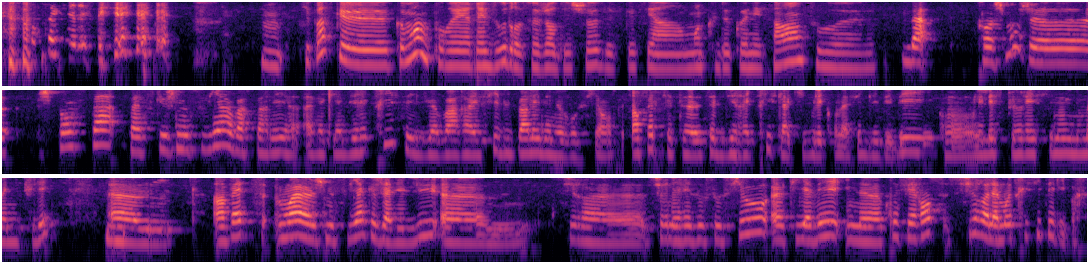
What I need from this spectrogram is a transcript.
Hmm. Tu penses que comment on pourrait résoudre ce genre de choses? Est-ce que c'est un manque de connaissances ou euh? Bah franchement, je je pense pas parce que je me souviens avoir parlé euh, avec la directrice et lui avoir essayé de lui parler des neurosciences. En fait, cette, euh, cette directrice là qui voulait qu'on assène les bébés, qu'on les laisse pleurer sinon ils nous manipulaient. Hmm. en fait, moi, je me souviens que j'avais vu sur, euh, sur les réseaux sociaux euh, qu'il y avait une euh, conférence sur la motricité libre.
